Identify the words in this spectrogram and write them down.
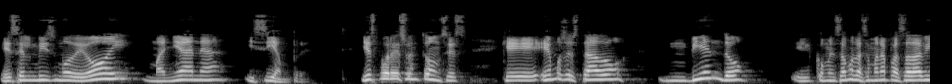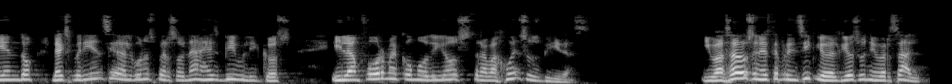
es el mismo de hoy, mañana y siempre. Y es por eso entonces que hemos estado viendo, y comenzamos la semana pasada viendo la experiencia de algunos personajes bíblicos y la forma como Dios trabajó en sus vidas. Y basados en este principio del Dios universal,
